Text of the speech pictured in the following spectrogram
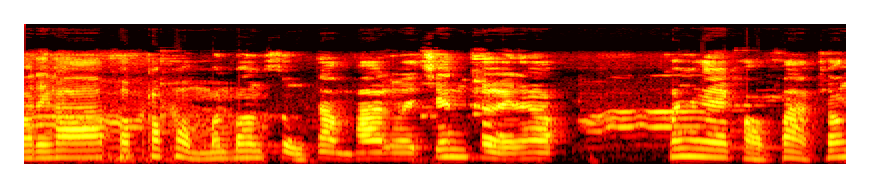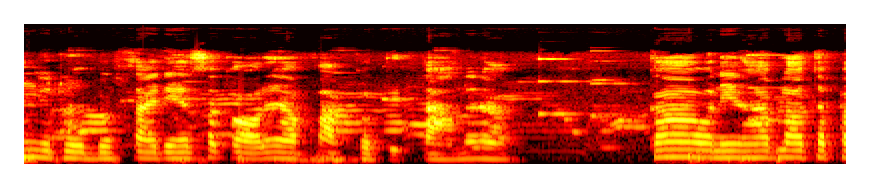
วัสดีครับ พบกับผมบอลบอลสูงต่ำพารวยเช่นเคยนะครับ ก็ยังไงขอฝากช่อง YouTube เว็บไซต์เดสกอร์นะครับ ฝากกดติดตามด้วยนะครับ ก็วันนี้นะครับเราจะไป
